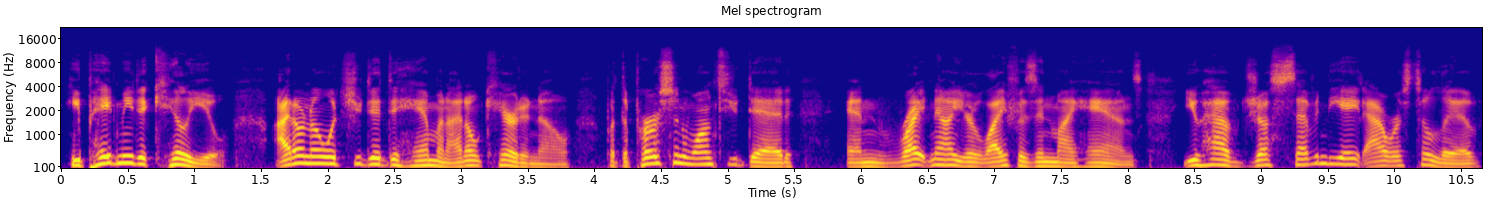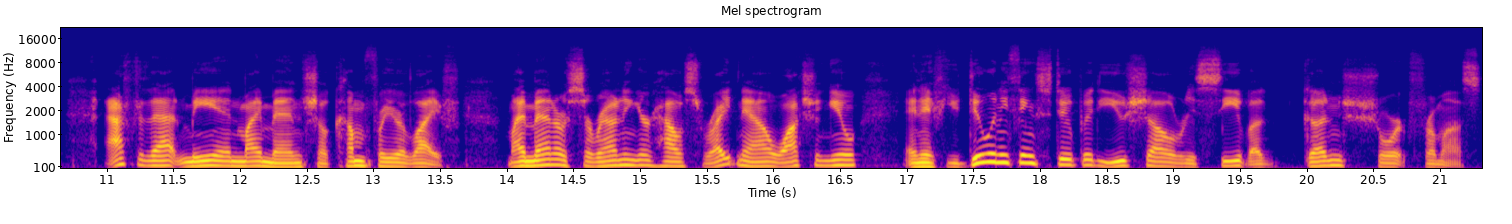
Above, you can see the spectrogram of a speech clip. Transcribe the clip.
He paid me to kill you. I don't know what you did to him, and I don't care to know, but the person wants you dead, and right now your life is in my hands. You have just 78 hours to live, After that, me and my men shall come for your life. My men are surrounding your house right now, watching you, and if you do anything stupid, you shall receive a gun short from us.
